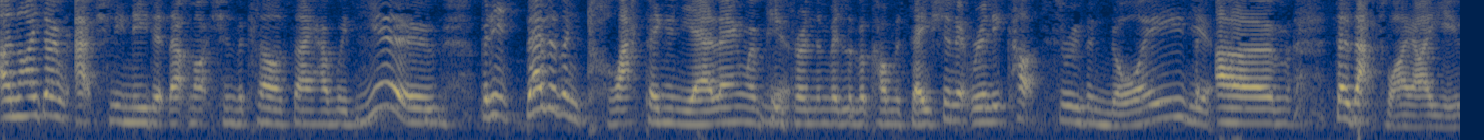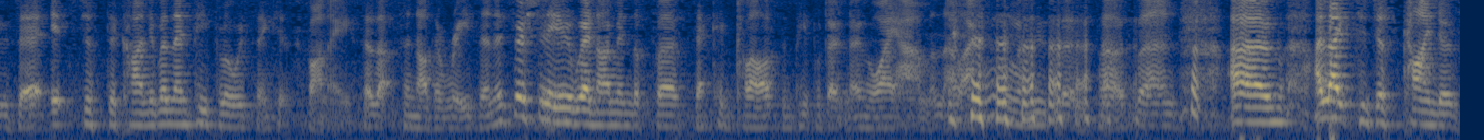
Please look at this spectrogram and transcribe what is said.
and I don't actually need it that much in the class I have with you, but it's better than clapping and yelling when people Yeah. are in the middle of a conversation. It really cuts through the noise. Yeah. Um, so that's why I use it. It's just a kind of, and then people always think it's funny. So that's another reason, especially when I'm in the first, second class and people don't know who I am and they're like, "Hmm, who's this person? Um, I like to just kind of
